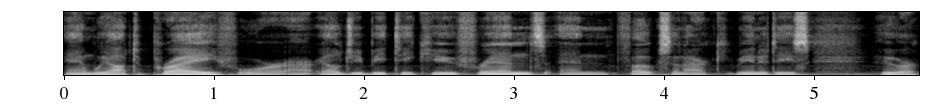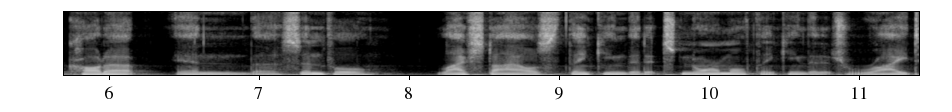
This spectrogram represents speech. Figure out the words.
And we ought to pray for our LGBTQ friends and folks in our communities who are caught up in the sinful lifestyles, thinking that it's normal, thinking that it's right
